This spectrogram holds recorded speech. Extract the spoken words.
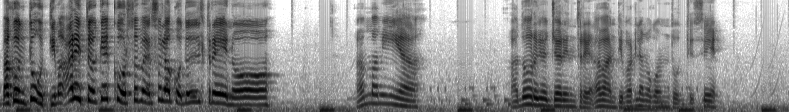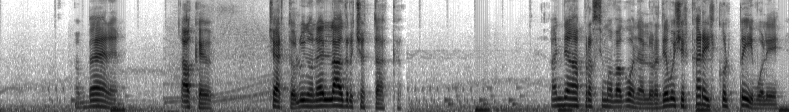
Ma con tutti? Ma ha detto che è corso verso la coda del treno! Mamma mia! Adoro viaggiare in treno. Avanti, parliamo con tutti, sì. Va bene. Ah, ok. Certo, lui non è ladro e ci attacca. Andiamo al prossimo vagone, allora. Devo cercare il colpevole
